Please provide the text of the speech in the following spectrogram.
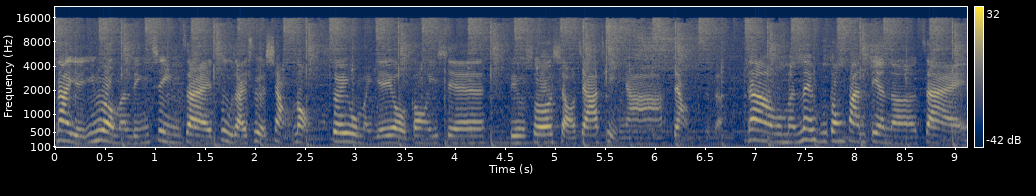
那也因为我们临近在住宅区的巷弄，所以我们也有供一些，比如说小家庭啊这样子的。那我们内湖东饭店呢，在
